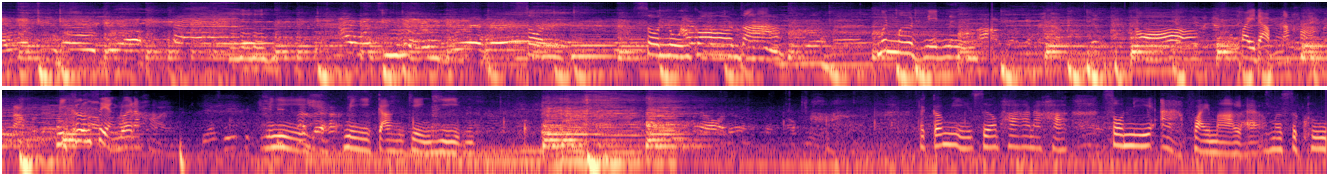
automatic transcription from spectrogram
I want to hold your hand. I want to hold your hand. โซนโซนนู้นก็จะมืดๆนิดนึง อ๋อ ไฟดับนะคะ มีเครื่องเสียงด้วยนะคะ นี่มีกางเกงยีนแล้วก็มีเสื้อผ้านะคะ โซนนี้อะไฟมาแล้ว เมื่อสักครู่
